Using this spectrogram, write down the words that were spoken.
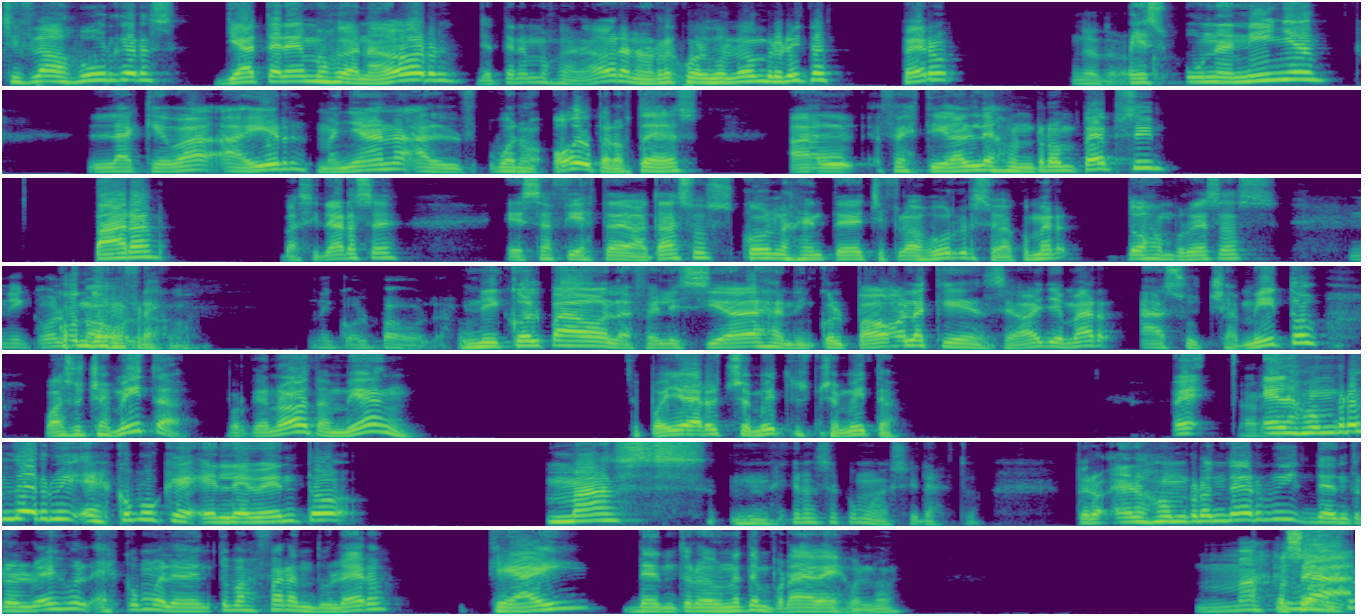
Chiflados Burgers, ya tenemos ganador, ya tenemos ganadora, no recuerdo el nombre ahorita, pero es una niña la que va a ir mañana al, bueno, hoy para ustedes, al Festival de Honrón Pepsi para vacilarse esa fiesta de batazos con la gente de Chiflados Burgers. Se va a comer dos hamburguesas Nicole con dos refrescos. Nicole Paola. Nicole Paola, felicidades a Nicole Paola, quien se va a llamar a su chamito o a su chamita, porque no, también. Se puede llevar a su chamito, su chamita. Eh, Claro. el Home Run Derby es como que el evento más, mm, es que no sé cómo decir esto, pero el Home Run Derby dentro del béisbol es como el evento más farandulero que hay dentro de una temporada de béisbol, ¿no? Más que O sea.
